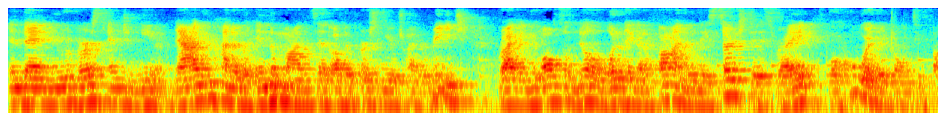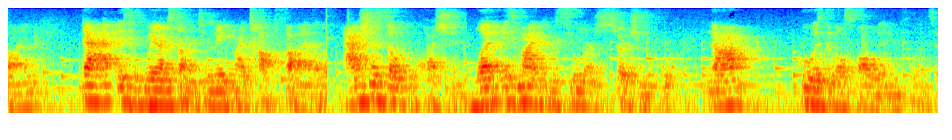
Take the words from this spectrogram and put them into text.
and then you reverse engineer. Now you kind of are in the mindset of the person you're trying to reach, right? And you also know what are they gonna find when they search this, right? Or who are they going to find? That is where I'm starting to make my top five. Ask yourself the question, what is my consumer searching for? Not who is the most followed influencer,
